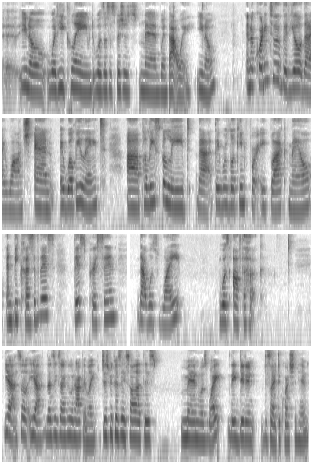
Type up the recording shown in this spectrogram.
you know, what he claimed was a suspicious man went that way, you know? And according to a video that I watched, and it will be linked, uh, police believed that they were looking for a black male, and because of this, this person that was white was off the hook. Yeah, so yeah, that's exactly what happened. Like just because they saw that this man was white, they didn't decide to question him.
